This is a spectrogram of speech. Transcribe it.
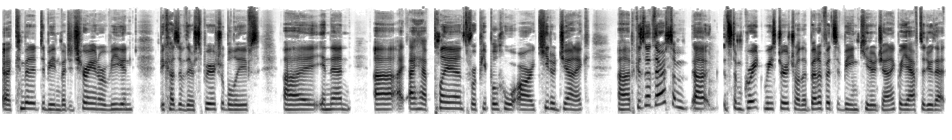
uh, committed to being vegetarian or vegan because of their spiritual beliefs. Uh, and then uh, I, I, have plans for people who are ketogenic. Uh, because there are some uh, some great research on the benefits of being ketogenic, but you have to do that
